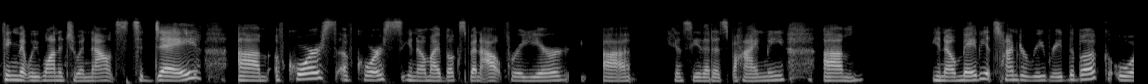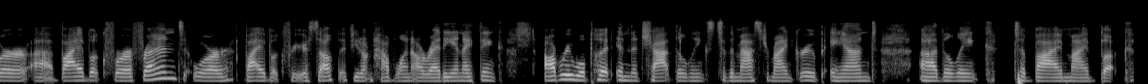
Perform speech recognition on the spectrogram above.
thing that we wanted to announce today. Um, of course, of course, you know, my book's been out for a year. Uh, you can see that it's behind me. Um, you know, maybe it's time to reread the book or uh, buy a book for a friend or buy a book for yourself if you don't have one already. And I think Aubrey will put in the chat the links to the mastermind group and uh, the link to buy my book.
